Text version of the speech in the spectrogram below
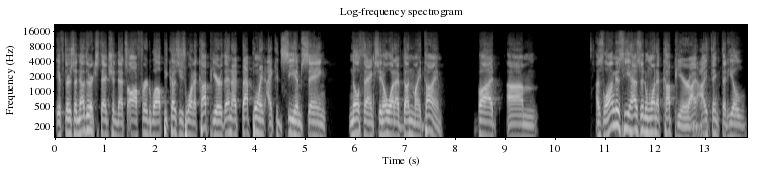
if there's another extension that's offered, well, because he's won a cup here, then at that point, I could see him saying, no thanks. You know what? I've done my time. But um, as long as he hasn't won a cup here, I, I think that he'll.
